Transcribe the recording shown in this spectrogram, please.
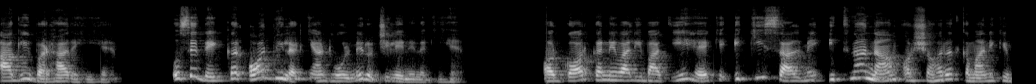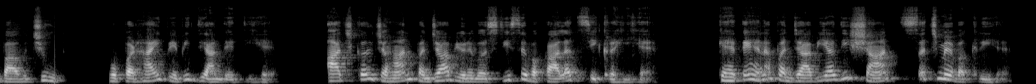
आगे बढ़ा रही है। उसे देखकर और भी लड़कियाँ ढोल में रुचि लेने लगी हैं। और गौर करने वाली बात यह है कि 21 साल में इतना नाम और शोहरत कमाने के बावजूद वो पढ़ाई पे भी ध्यान देती है। आजकल जहान पंजाब यूनिवर्सिटी से वकालत सीख रही है। कहते हैं ना पंजाबिया दी शान सच में बकरी है।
